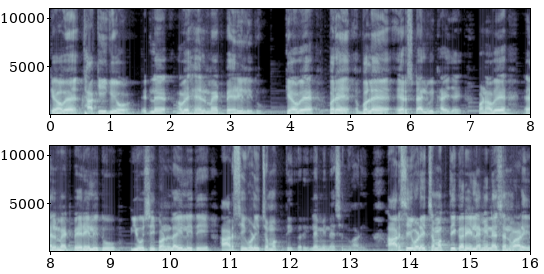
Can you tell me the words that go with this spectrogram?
કે હવે થાકી ગયો, એટલે હવે હેલ્મેટ પહેરી લીધું. કે હવે ભલે ભલે હેરસ્ટાઇલ વિખાઈ જાય, પણ હવે હેલ્મેટ પહેરી લીધું પીયુસી પણ લઈ લીધી આરસી વળી ચમકતી કરી લેમિનેશનવાળી આરસી વળી ચમકતી કરી લેમિનેશનવાળી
